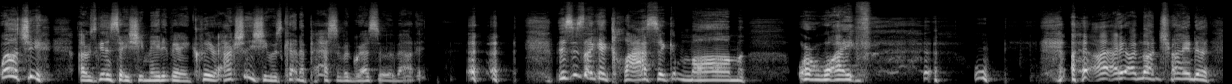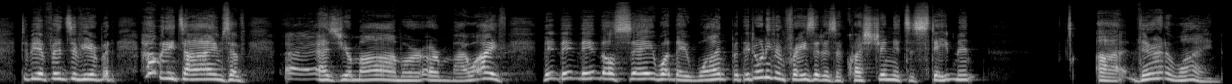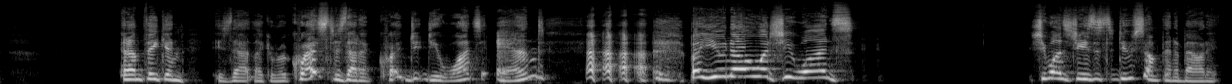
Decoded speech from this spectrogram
well, she I was gonna say she made it very clear. Actually, she was kind of passive aggressive about it. this is like a classic mom or wife I, am not trying to, to be offensive here, but how many times have, uh, as your mom or, or my wife, they, they, they, they'll say what they want, but they don't even phrase it as a question. It's a statement. Uh, they're out of wine. And I'm thinking, is that like a request? Is that a question? Do you want and? but you know what she wants. She wants Jesus to do something about it.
